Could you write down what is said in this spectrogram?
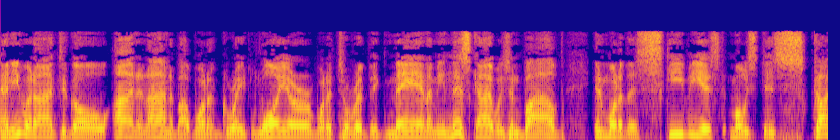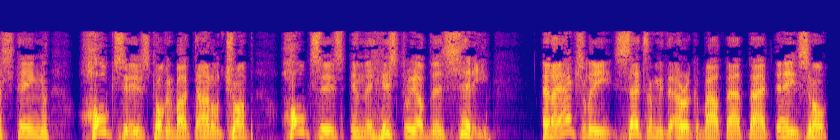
And he went on to go on and on about what a great lawyer, what a terrific man. I mean, this guy was involved in one of the skeeviest, most disgusting hoaxes, talking about Donald Trump, hoaxes in the history of this city. And I actually said something to Eric about that that day. So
